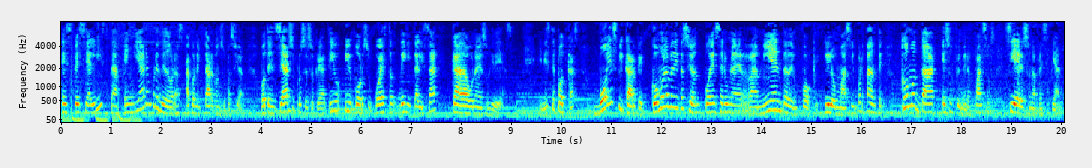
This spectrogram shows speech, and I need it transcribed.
especialista en guiar emprendedoras a conectar con su pasión, potenciar su proceso creativo y por supuesto digitalizar cada una de sus ideas. En este podcast voy a explicarte cómo la meditación puede ser una herramienta de enfoque y lo más importante, cómo dar esos primeros pasos si eres una principiante.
